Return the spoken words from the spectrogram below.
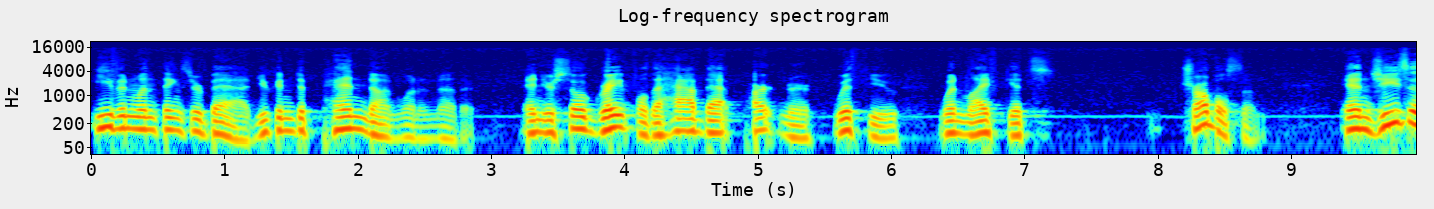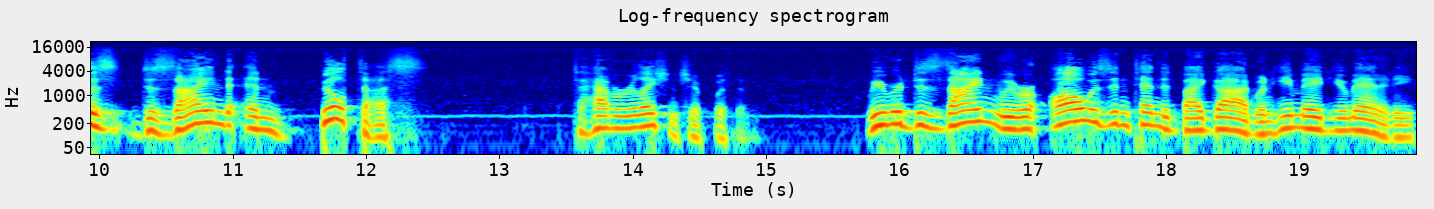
even when things are bad. You can depend on one another. And you're so grateful to have that partner with you when life gets troublesome. And Jesus designed and built us to have a relationship with Him. We were designed, we were always intended by God when He made humanity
